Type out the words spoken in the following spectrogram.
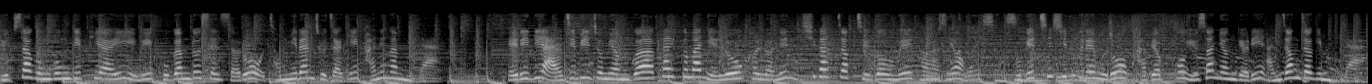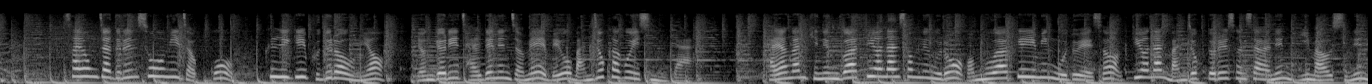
6400dpi 위 고감도 센서로 정밀한 조작이 가능합니다. LED RGB 조명과 깔끔한 옐로우 컬러는 시각적 즐거움을 더하며 무게 70g으로 가볍고 유선 연결이 안정적입니다. 사용자들은 소음이 적고 클릭이 부드러우며 연결이 잘 되는 점에 매우 만족하고 있습니다. 다양한 기능과 뛰어난 성능으로 업무와 게이밍 모두에서 뛰어난 만족도를 선사하는 이 마우스는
